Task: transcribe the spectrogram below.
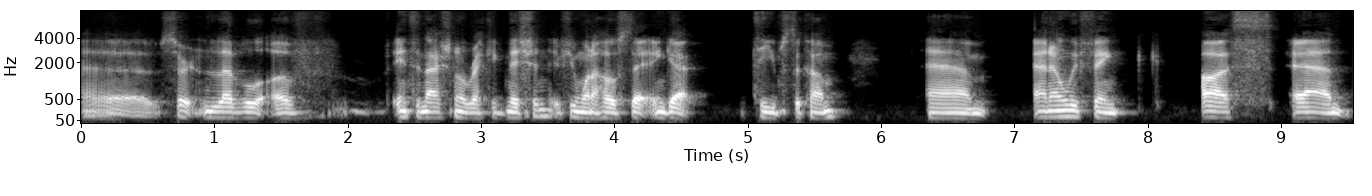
uh certain level of international recognition if you want to host it and get teams to come. Um, and I only think us and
